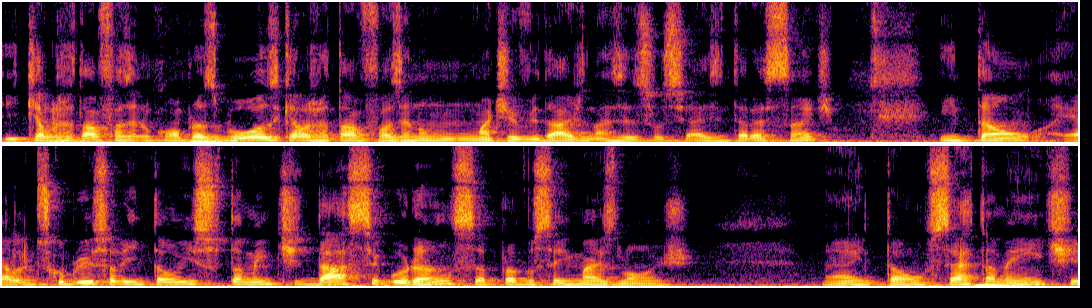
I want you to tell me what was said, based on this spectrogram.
e que ela já estava fazendo compras boas, que ela já estava fazendo uma atividade nas redes sociais interessante. Então, ela descobriu isso ali. Então, isso também te dá segurança para você ir mais longe. Né? Então, certamente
